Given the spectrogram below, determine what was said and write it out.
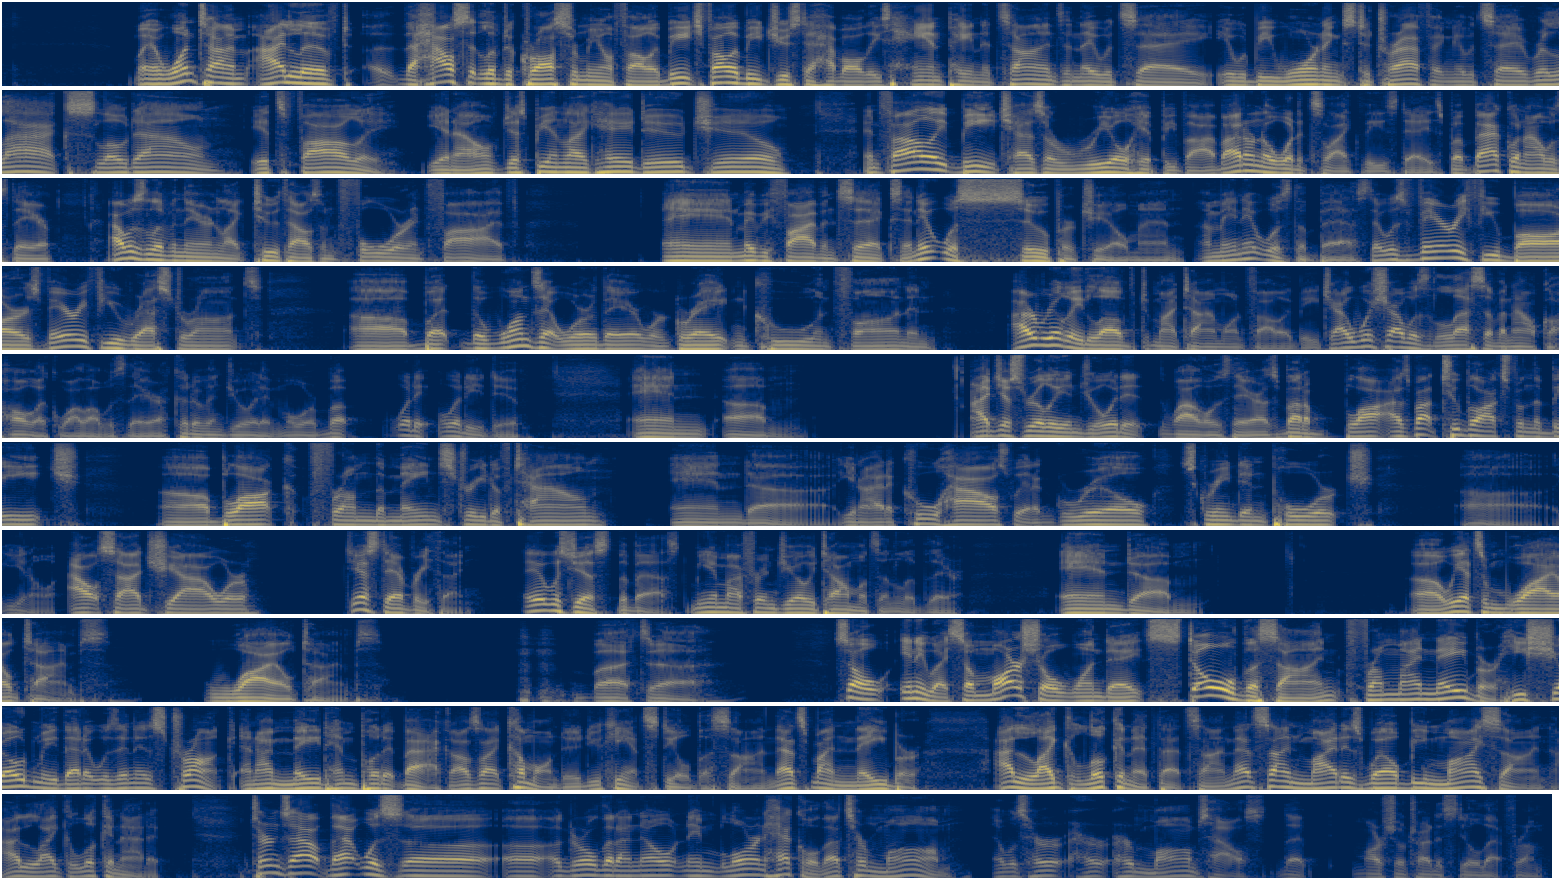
Man, one time I lived, uh, the house that lived across from me on Folly Beach, Folly Beach used to have all these hand painted signs, and they would say, it would be warnings to traffic. It would say, relax, slow down, it's Folly. You know, just being like, hey, dude, chill. And Folly Beach has a real hippie vibe. I don't know what it's like these days, but back when I was there, I was living there in like 2004 and 5 and maybe five and six, and it was super chill, man. I mean, it was the best. There was very few bars, very few restaurants, uh, but the ones that were there were great and cool and fun, and I really loved my time on Folly Beach. I wish I was less of an alcoholic while I was there. I could have enjoyed it more, but what do, what do you do? And um, I just really enjoyed it while I was there. I was about a block. I was about two blocks from the beach, uh, a block from the main street of town and uh, you know, I had a cool house. We had a grill, screened in porch, uh, you know, outside shower, just everything. It was just the best. Me and my friend Joey Tomlinson lived there, and um, uh, we had some wild times, wild times. but uh, so anyway, so Marshall one day stole the sign from my neighbor. He showed me that it was in his trunk and I made him put it back. I was like, "Come on, dude, you can't steal the sign. That's my neighbor. I like looking at that sign. That sign might as well be my sign. I like looking at it." Turns out that was uh, uh, a girl that I know named Lauren Heckel. That's her mom. That was her her her mom's house that Marshall tried to steal that from.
